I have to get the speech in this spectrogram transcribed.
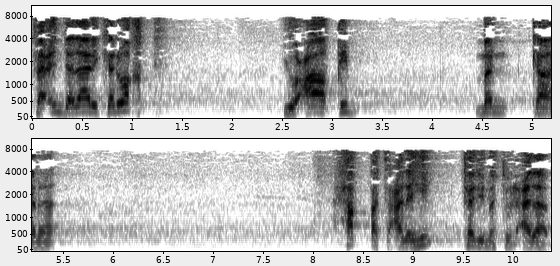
فعند ذلك الوقت يعاقب من كان حقت عليه كلمة العذاب.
